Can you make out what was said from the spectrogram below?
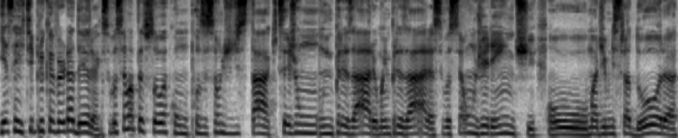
E essa recíproca é verdadeira. Se você é uma pessoa com posição de destaque, seja um empresário, uma empresária, se você é um gerente, ou uma administradora,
